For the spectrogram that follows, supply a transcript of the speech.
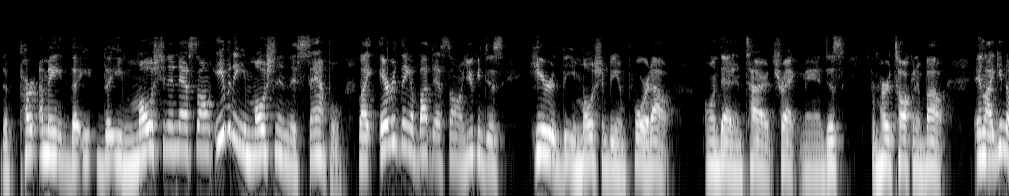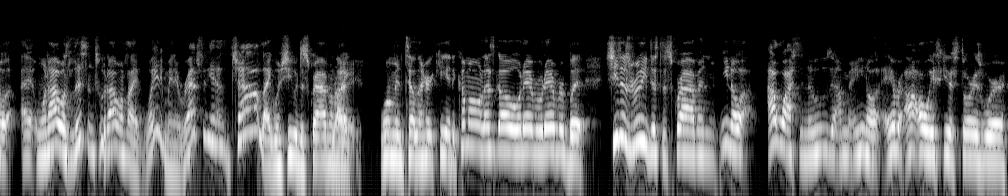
The per, I mean, the the emotion in that song, even the emotion in the sample, like everything about that song, you can just hear the emotion being poured out on that entire track, man. Just from her talking about and like you know, I, when I was listening to it, I was like, wait a minute, Rapsody has a child. Like when she was describing right. like woman telling her kid to come on, let's go, whatever, whatever. But she just really just describing, you know, I watch the news. I mean, you know, every, I always hear stories where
